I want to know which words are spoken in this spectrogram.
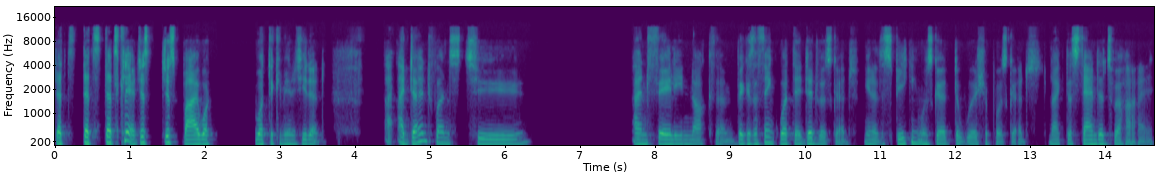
that's that's that's clear just just by what what the community did. I, I don't want to unfairly knock them because I think what they did was good. You know, the speaking was good, the worship was good, like the standards were high.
